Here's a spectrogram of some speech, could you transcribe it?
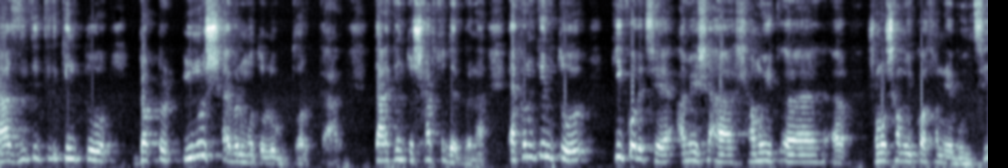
রাজনীতিতে কিন্তু ডক্টর ইউনুস সাহেবের মতো লোক দরকার, তারা কিন্তু স্বার্থ দেখবে না। এখন কিন্তু কি করেছে? আমি সাময়িক সমসাময়িক কথা নিয়ে বলছি।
